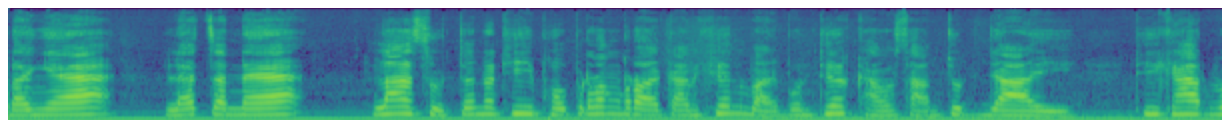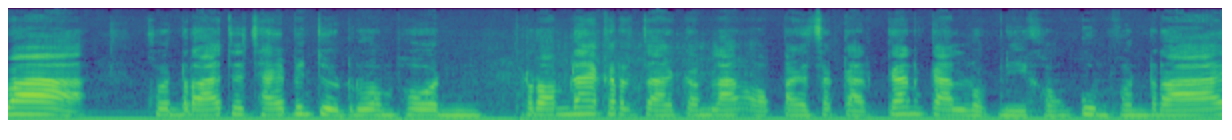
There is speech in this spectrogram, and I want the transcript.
ระแงะ และจะแนะ ล่าสุดเจ้าหน้าที่พบร่องรอยการเคลื่อนไหวบนเทือกเขา 3 จุดใหญ่ ที่คาดว่าคนร้ายจะใช้เป็นจุดรวมพล พร้อมได้กระจายกำลังออกไปสกัดกั้นการหลบหนีของกลุ่มคนร้าย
